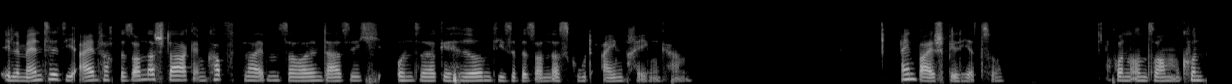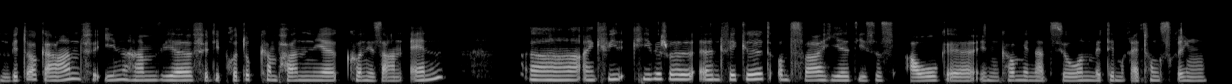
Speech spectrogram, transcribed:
Elemente, die einfach besonders stark im Kopf bleiben sollen, da sich unser Gehirn diese besonders gut einprägen kann. Ein Beispiel hierzu von unserem Kunden Bitorgan. Für ihn haben wir für die Produktkampagne Conisan N äh, ein Key Visual entwickelt und zwar hier dieses Auge in Kombination mit dem Rettungsring.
